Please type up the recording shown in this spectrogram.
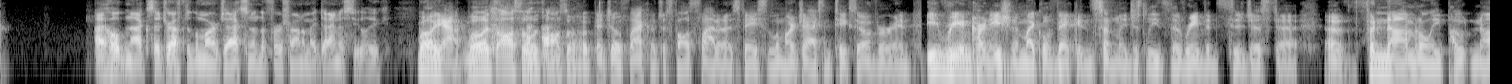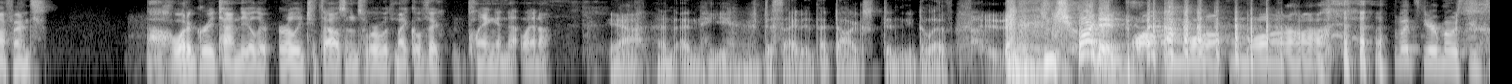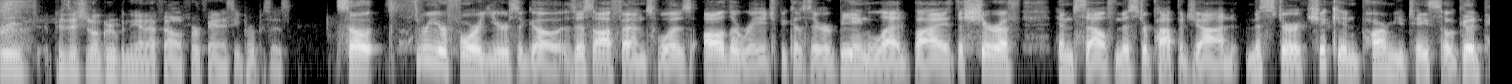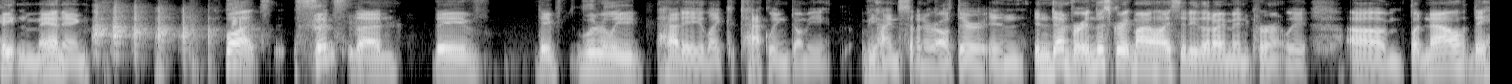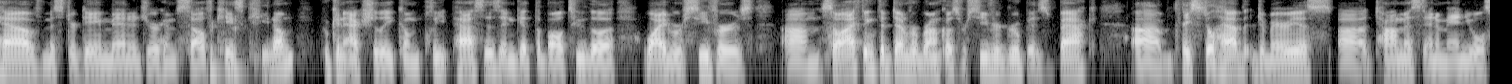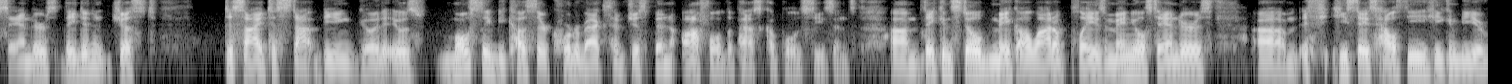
I hope not, because I drafted Lamar Jackson in the first round of my dynasty league. Well, yeah. Well, it's also let's also hope that Joe Flacco just falls flat on his face and Lamar Jackson takes over and reincarnation of Michael Vick and suddenly just leads the Ravens to just a, a phenomenally potent offense. Oh, what a great time the other early 2000s were with Michael Vick playing in Atlanta. Yeah, and and he decided that dogs didn't need to live. Jordan, what's your most improved positional group in the NFL for fantasy purposes? So, three or four years ago, this offense was all the rage because they were being led by the sheriff himself, Mr. Papa John, Mr. Chicken Parmute so good, Peyton Manning. but since then, they've they've literally had a like tackling dummy behind center out there in in Denver in this great mile high city that I'm in currently. Um, but now they have Mr. Game Manager himself, Case Keenum who can actually complete passes and get the ball to the wide receivers. Um, so I think the Denver Broncos receiver group is back. Um, they still have Demaryius uh, Thomas and Emmanuel Sanders. They didn't just decide to stop being good. It was mostly because their quarterbacks have just been awful the past couple of seasons. Um, they can still make a lot of plays. Emmanuel Sanders, um, if he stays healthy, he can be a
